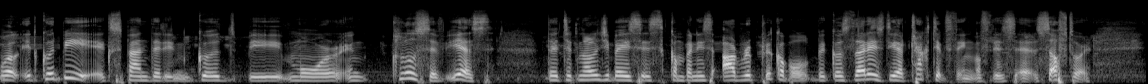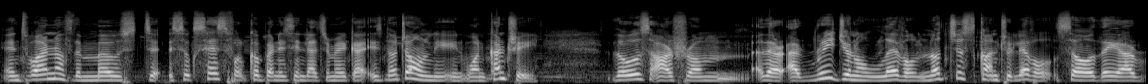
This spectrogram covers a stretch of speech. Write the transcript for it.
well, it could be expanded and could be more inclusive. Yes, the technology basis companies are replicable because that is the attractive thing of this uh, software. And one of the most successful companies in Latin America is not only in one country. Those are from they're at regional level, not just country level. So they are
